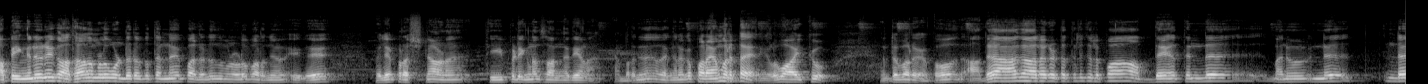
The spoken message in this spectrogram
അപ്പോൾ ഇങ്ങനെ ഒരു കഥ നമ്മൾ കൊണ്ടുവരുമ്പോൾ തന്നെ പലരും നമ്മളോട് പറഞ്ഞു ഇത് വലിയ പ്രശ്നമാണ് തീ പിടിക്കുന്ന സംഗതിയാണ്. ഞാൻ പറഞ്ഞു അതെങ്ങനെയൊക്കെ പറയാൻ പറ്റട്ടെ നിങ്ങൾ വായിക്കൂ. എന്നിട്ട് പറയും അപ്പോൾ അത് ആ കാലഘട്ടത്തിൽ ചിലപ്പോൾ അദ്ദേഹത്തിന്റെ മനുവിന്റെ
